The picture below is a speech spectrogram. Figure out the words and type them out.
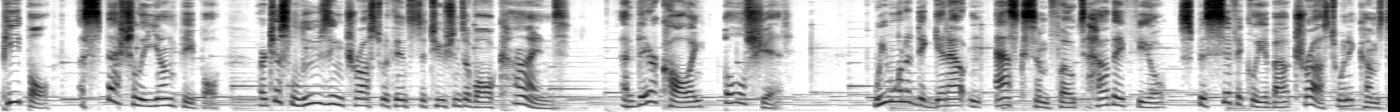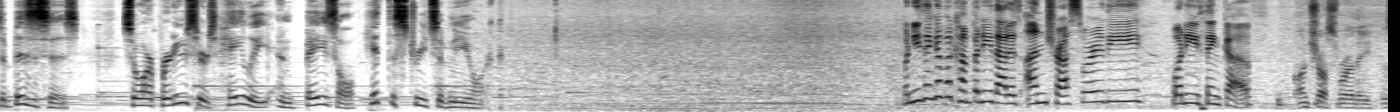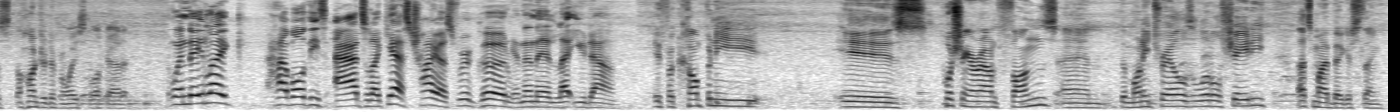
People, especially young people, are just losing trust with institutions of all kinds, and they're calling bullshit we wanted to get out and ask some folks how they feel specifically about trust when it comes to businesses. So our producers Haley and Basil hit the streets of New York. When you think of a company that is untrustworthy, what do you think of? Untrustworthy. There's a hundred different ways to look at it. When they like have all these ads like, yes, try us, we're good, and then they let you down. If a company is pushing around funds and the money trail is a little shady. That's my biggest thing.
